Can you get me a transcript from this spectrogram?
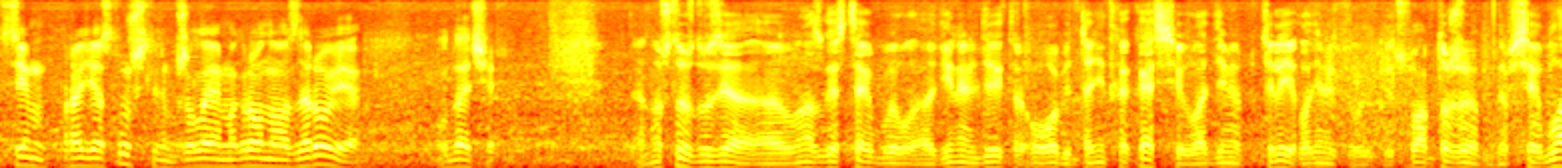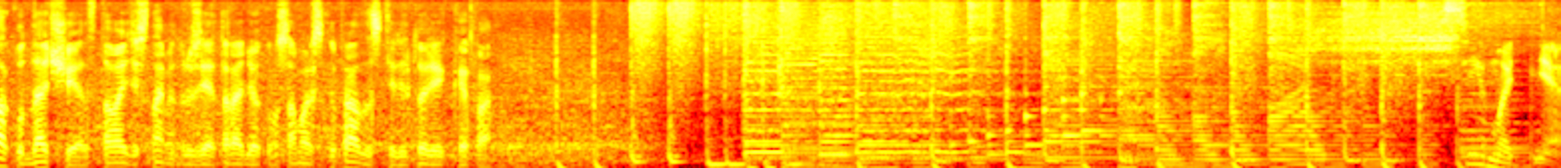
всем радиослушателям желаем огромного здоровья, удачи. Ну что ж, друзья, у нас в гостях был генеральный директор ООО «Бентонит Хакасии» Владимир Путилеев. Владимир Путилеевич, вам тоже всех благ, удачи. Оставайтесь с нами, друзья. Это радио «Комсомольская правда» с территории КФА. Тема дня.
